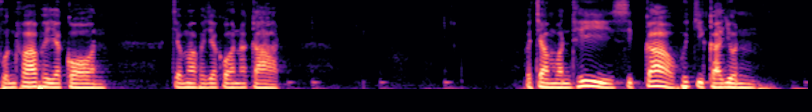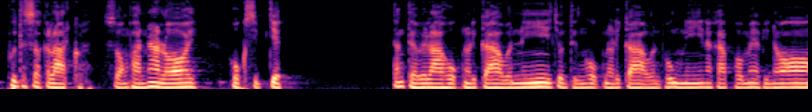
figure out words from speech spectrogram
ฝนฟ้าพยากรณ์ จะมาพยากรณ์อากาศ ประจำวันที่ 19 พฤศจิกายน พุทธศักราช 2567 ตั้งแต่เวลา 6 นาฬิกาวันนี้จนถึง 6 นาฬิกาวันพรุ่งนี้นะครับพ่อแม่พี่น้อง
